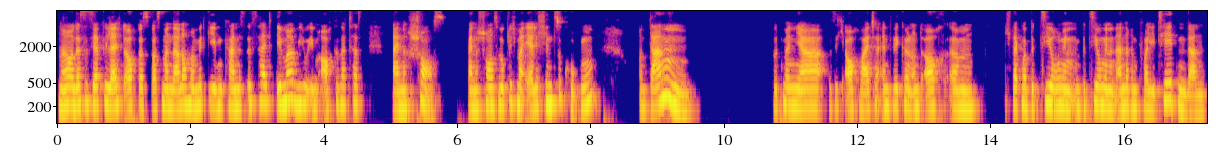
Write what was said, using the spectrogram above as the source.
Na, ne, und das ist ja vielleicht auch das, was man da nochmal mitgeben kann. Es ist halt immer, wie du eben auch gesagt hast, eine Chance. Eine Chance, wirklich mal ehrlich hinzugucken. Und dann wird man ja sich auch weiterentwickeln und auch ähm, ich sag mal, Beziehungen, Beziehungen in anderen Qualitäten dann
